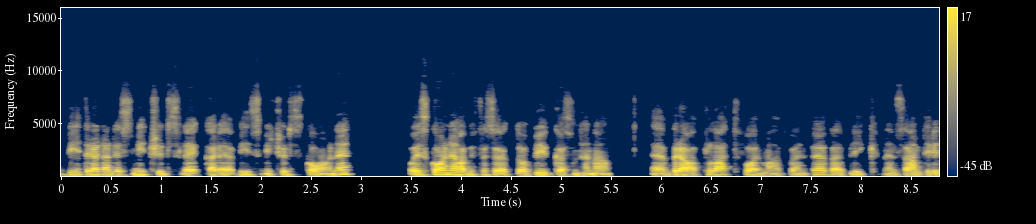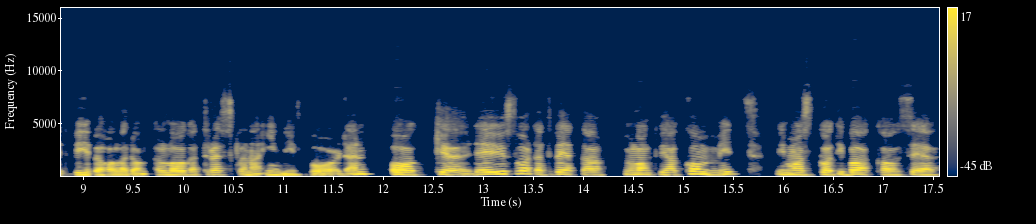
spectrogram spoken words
biträdande smittskyddsläkare vid Smittskydd Skåne. Och i Skåne har vi försökt att bygga sådana eh, bra plattformar för en överblick men samtidigt bibehålla de låga trösklarna in i vården. Och eh, det är ju svårt att veta hur långt vi har kommit. Vi måste gå tillbaka och se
